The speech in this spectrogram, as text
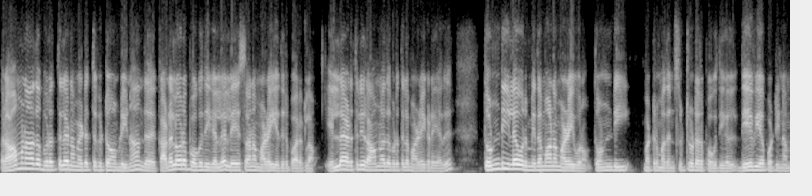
ராமநாதபுரத்தில் நம்ம எடுத்துக்கிட்டோம் அப்படின்னா அந்த கடலோர பகுதிகளில் லேசான மழை எதிர்பார்க்கலாம். எல்லா இடத்துலையும் ராமநாதபுரத்தில் மழை கிடையாது. தொண்டியில் ஒரு மிதமான மழை வரும். தொண்டி மற்றும் அதன் சுற்றுவட்டார பகுதிகள், தேவியாபட்டினம்,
